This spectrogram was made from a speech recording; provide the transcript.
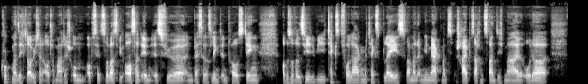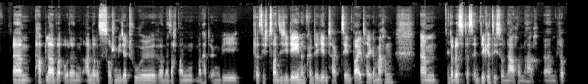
guckt man sich, glaube ich, dann automatisch um, ob es jetzt sowas wie Authored-In ist für ein besseres LinkedIn-Posting, ob es sowas ist wie, wie Textvorlagen mit Textblaze, weil man irgendwie merkt, man schreibt Sachen 20 Mal oder ähm, Publer oder ein anderes Social-Media-Tool, weil man sagt, man, man hat irgendwie plötzlich 20 Ideen und könnte jeden Tag 10 Beiträge machen. Ähm, ich glaube, das, das entwickelt sich so nach und nach. Ähm, ich glaube,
